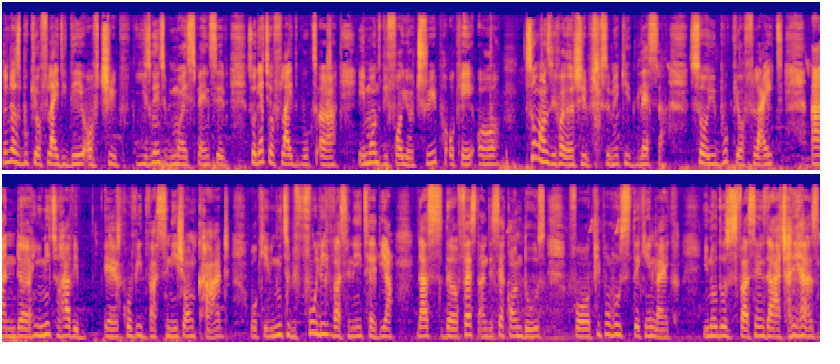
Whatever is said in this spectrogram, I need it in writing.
don't just book your flight the day of trip. It's going to be more expensive. So get your flight booked uh, a month before your trip okay? Or two months before your trip to make it lesser. So you book your flight and uh, you need to have a uh, COVID vaccination card. Okay, you need to be fully vaccinated. Yeah, that's the first and the second dose for people who's taking like you know those vaccines that actually has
